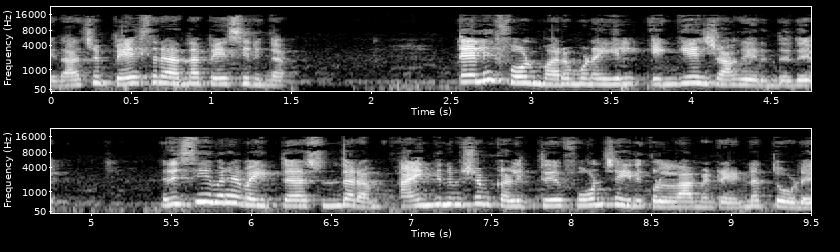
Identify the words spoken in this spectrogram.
ஏதாச்சும் பேசுகிறா இருந்தால் பேசிடுங்க. டெலிஃபோன் மறுமுனையில் எங்கேஜாக இருந்தது. ரிசீவரை வைத்த சுந்தரம் ஐந்து நிமிஷம் கழித்து ஃபோன் செய்து கொள்ளலாம் என்ற எண்ணத்தோடு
